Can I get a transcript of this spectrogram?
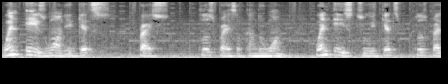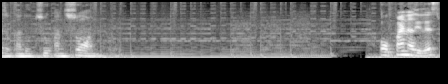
When A is 1, it gets price close price of candle 1. When A is 2, it gets close price of candle 2 and so on. Oh, finally, let's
